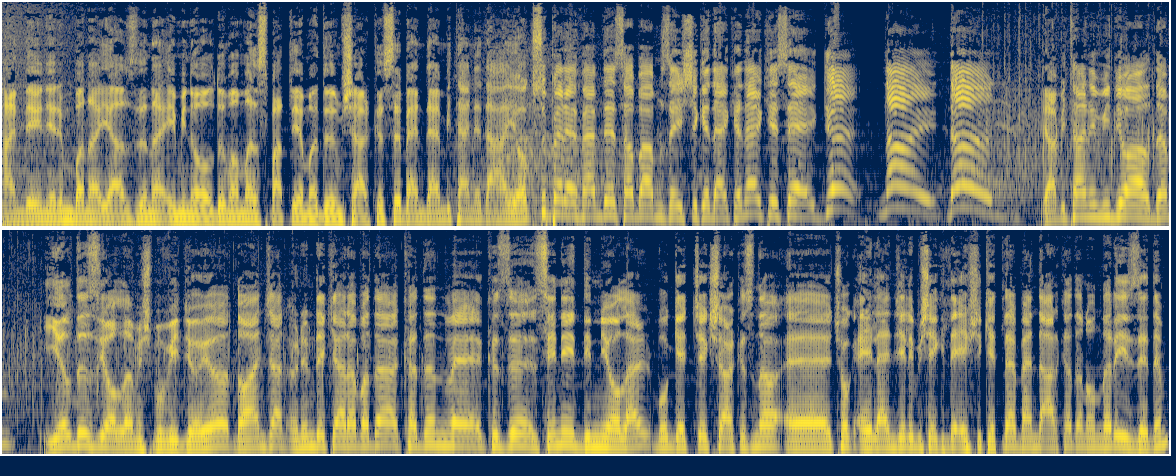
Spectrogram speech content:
Hande Yener'in bana yazdığına emin olduğum ama ispatlayamadığım şarkısı benden bir tane daha yok. Süper FM'de sabahımıza eşlik ederken herkese günaydın. Ya bir tane video aldım. Yıldız yollamış bu videoyu. Doğancan önümdeki arabada kadın ve kızı seni dinliyorlar. Bu geçecek şarkısına e, çok eğlenceli bir şekilde eşlik ettiler. Ben de arkadan onları izledim.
